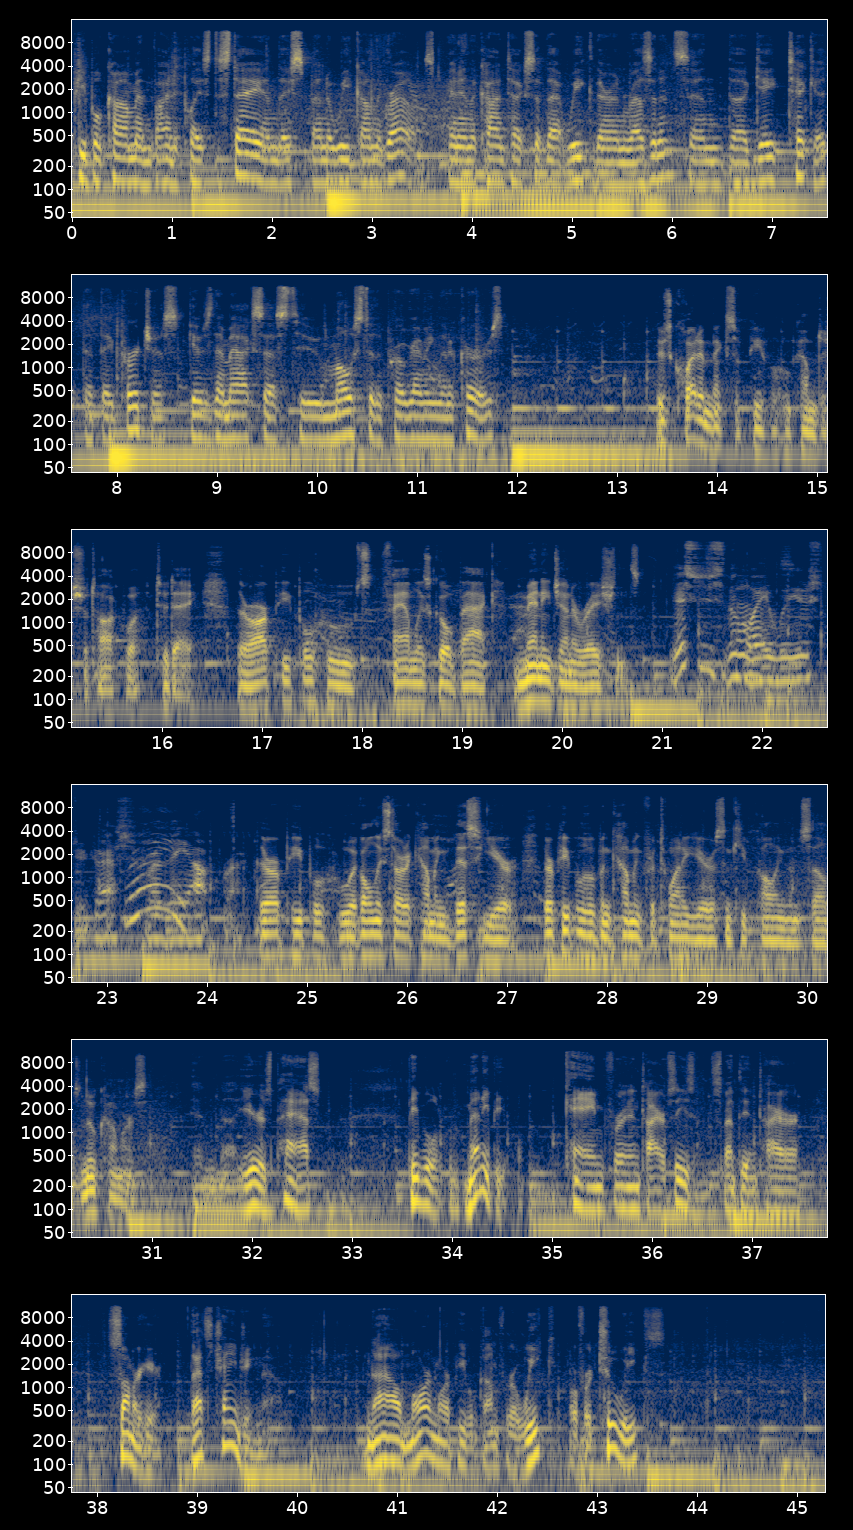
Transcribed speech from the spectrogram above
People come and find a place to stay and they spend a week on the grounds. And in the context of that week, they're in residence, and the gate ticket that they purchase gives them access to most of the programming that occurs. There's quite a mix of people who come to Chautauqua today. There are people whose families go back many generations. This is the way we used to dress for the opera. There are people who have only started coming this year. There are people who have been coming for 20 years and keep calling themselves newcomers. In uh, years past, people, many people, came for an entire season, spent the entire summer here. That's changing now. Now, more and more people come for a week or for two weeks.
